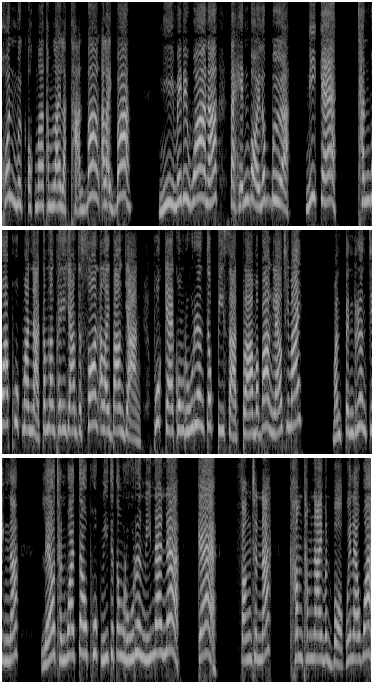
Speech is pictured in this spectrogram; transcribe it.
พ่นหมึกออกมาทำลายหลักฐานบ้างอะไรบ้าง นี่ไม่ได้ว่านะ แต่เห็นบ่อยแล้วเบื่อ นี่แก ฉันว่าพวกมันน่ะกำลังพยายามจะซ่อนอะไรบางอย่าง พวกแกคงรู้เรื่องเจ้าปีศาจปลามาบ้างแล้วใช่ไหม มันเป็นเรื่องจริงนะ แล้วฉันว่าเจ้าพวกนี้จะต้องรู้เรื่องนี้แน่ๆ แก ฟังฉันนะ คำทำนายมันบอกไว้แล้วว่า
